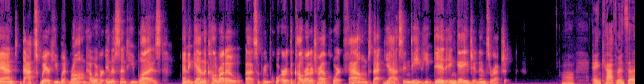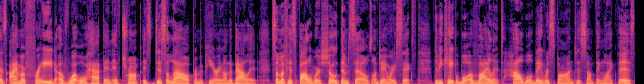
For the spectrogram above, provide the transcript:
and that's where he went wrong however innocent he was and again the colorado uh, supreme court or the colorado trial court found that yes indeed he did engage in insurrection wow and Catherine says, I'm afraid of what will happen if Trump is disallowed from appearing on the ballot. Some of his followers showed themselves on January 6th to be capable of violence. How will they respond to something like this?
